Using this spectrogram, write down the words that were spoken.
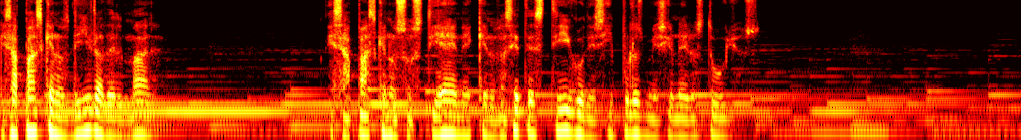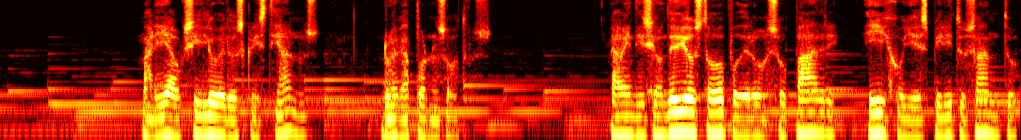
esa paz que nos libra del mal esa paz que nos sostiene, que nos hace testigos, discípulos misioneros tuyos. María, auxilio de los cristianos, ruega por nosotros. La bendición de Dios Todopoderoso, Padre, Hijo y Espíritu Santo,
